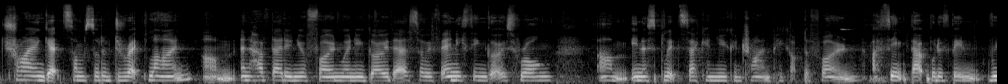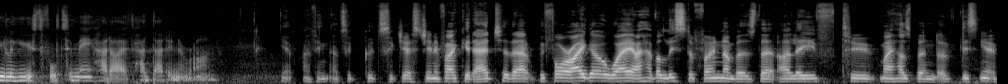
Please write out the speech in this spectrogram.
Try and get some sort of direct line um, and have that in your phone when you go there. So if anything goes wrong, um, in a split second, you can try and pick up the phone. I think that would have been really useful to me had I have had that in Iran. Yep, I think that's a good suggestion. If I could add to that, before I go away, I have a list of phone numbers that I leave to my husband of this, you know,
